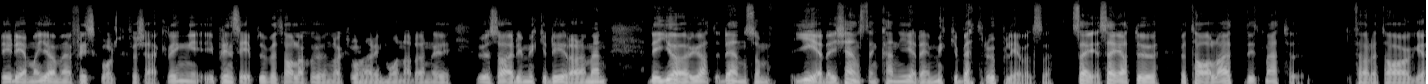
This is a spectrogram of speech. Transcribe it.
Det är ju det man gör med friskvårdsförsäkring i princip. Du betalar 700 kronor i månaden. I USA är det mycket dyrare. Men det gör ju att den som ger dig tjänsten kan ge dig en mycket bättre upplevelse. Säg, säg att du betalar ett, ditt mätföretag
